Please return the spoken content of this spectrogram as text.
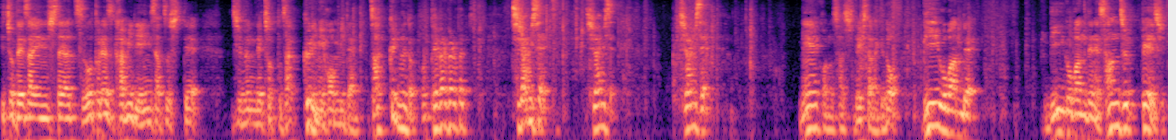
一応デザインしたやつをとりあえず紙で印刷して、自分でちょっとざっくり見本みたいな。ざっくり見ると、ペラペラペラ、チラ見せチラ見せチラ見せねこの冊子できたんだけど、B5 版で、B5 版でね、30ページ。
